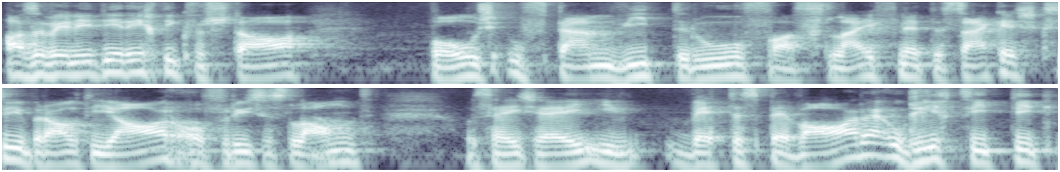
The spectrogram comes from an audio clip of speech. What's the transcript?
Also, wenn ich dich richtig verstehe, baust du auf dem weiter auf, was live nicht das Sagen war über all die Jahre, auch für unser Land, und sagst, hey, ich will das bewahren und gleichzeitig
